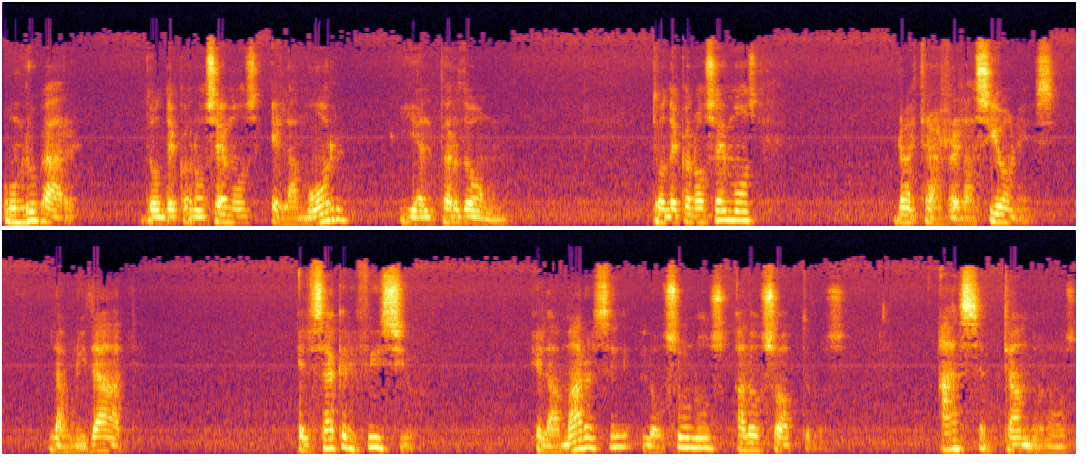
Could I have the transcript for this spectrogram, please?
Un lugar donde conocemos el amor y el perdón, donde conocemos nuestras relaciones, la unidad, el sacrificio, el amarse los unos a los otros, aceptándonos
